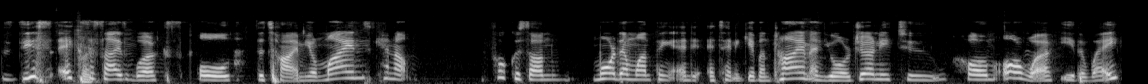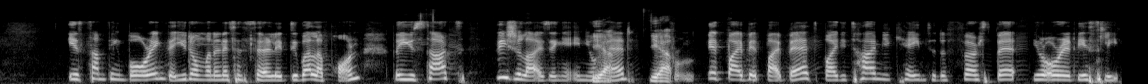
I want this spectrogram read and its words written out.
this exercise works all the time. Your mind cannot focus on more than one thing at, at any given time, and your journey to home or work, either way, is something boring that you don't want to necessarily develop on, but you start visualizing it in your Yeah, head yeah. from bit by bit by bit. By the time you came to the first bit, you're already asleep.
